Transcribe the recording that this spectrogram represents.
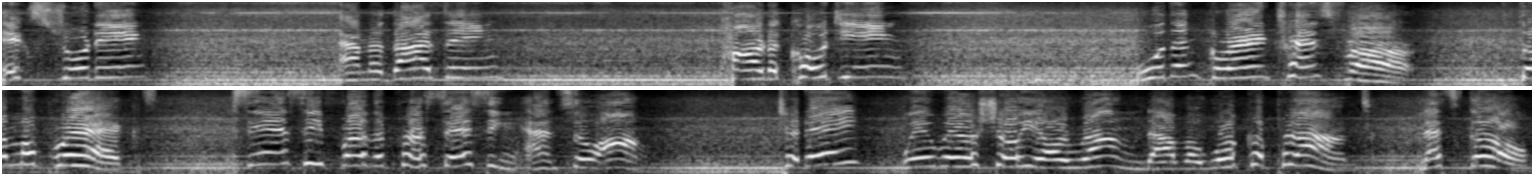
extruding, anodizing, powder coating, wooden grain transfer, thermal break, CNC further processing, and so on. Today, we will show you around our worker plant. Let's go.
